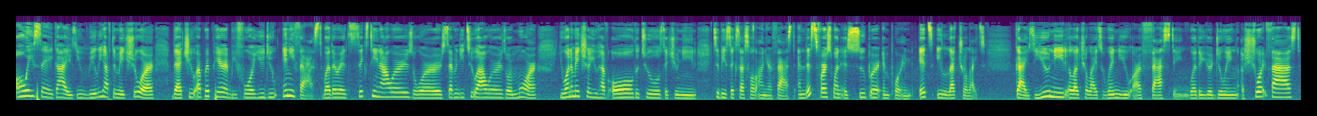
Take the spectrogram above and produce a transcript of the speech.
always say, guys, you really have to make sure that you are prepared before you do any fast, whether it's 16 hours or 72 hours or more. You want to make sure you have all the tools that you need to be successful on your fast. And this first one is super important it's electrolytes. Guys, you need electrolytes when you are fasting, whether you're doing a short fast,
